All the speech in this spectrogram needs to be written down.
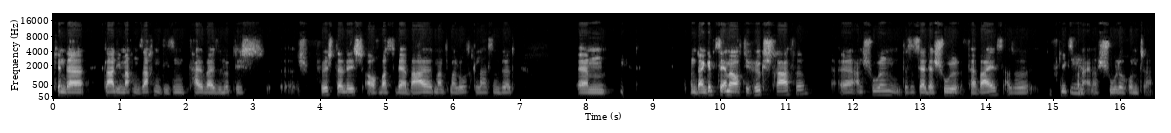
Kinder, klar, die machen Sachen, die sind teilweise wirklich äh, fürchterlich, auch was verbal manchmal losgelassen wird. Ähm, und dann gibt es ja immer auch die Höchststrafe äh, an Schulen, das ist ja der Schulverweis, also du fliegst ja. von einer Schule runter.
